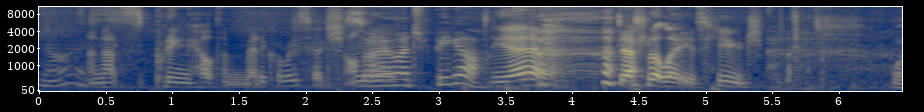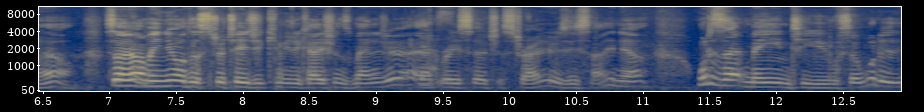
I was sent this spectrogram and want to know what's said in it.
Nice. And that's putting health and medical research on so the... much bigger. Yeah, definitely. It's huge. Wow. So, I mean, you're the Strategic Communications Manager at yes. Research Australia, as you say. Now, what does that mean to you? So, what are,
